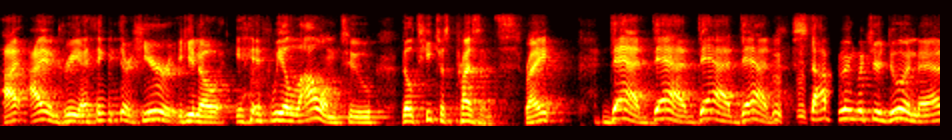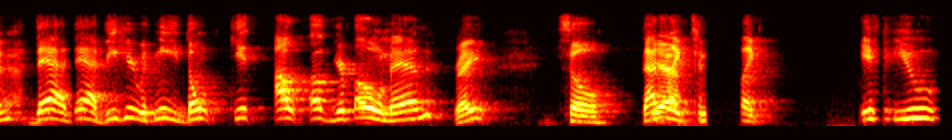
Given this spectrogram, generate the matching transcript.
I, I agree. I think they're here, you know, if we allow them to, they'll teach us presence, right? Dad, dad, dad, dad, stop doing what you're doing, man. Dad, dad, be here with me. Don't get out of your phone, man. Right? So that's yeah. like to me, like if you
